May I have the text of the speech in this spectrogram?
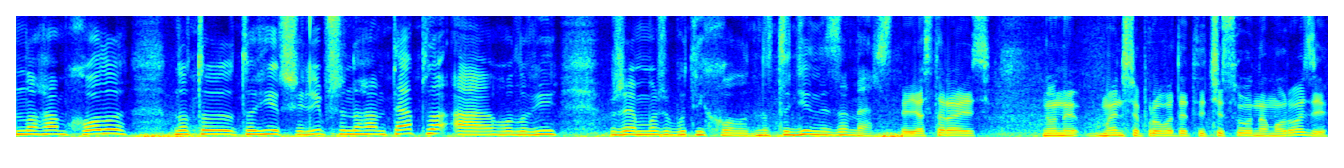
ногам холодно, то, то гірше. Ліпше ногам тепло, а голові вже може бути і холодно, тоді не замерзне. Я стараюсь ну, не менше проводити часу на морозі,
